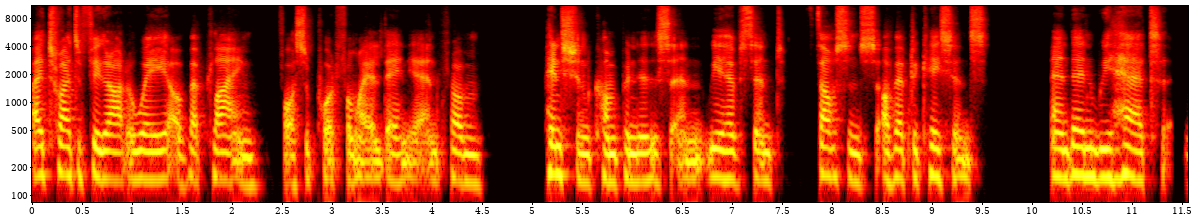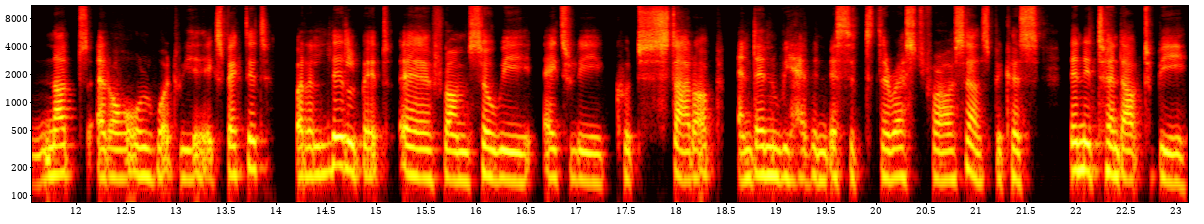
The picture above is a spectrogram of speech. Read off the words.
I try to figure out a way of applying for support from Realdania and from pension companies, and we have sent thousands of applications. And then we had not at all what we expected, but a little bit uh, from so we actually could start up. And then we have invested the rest for ourselves because then it turned out to be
